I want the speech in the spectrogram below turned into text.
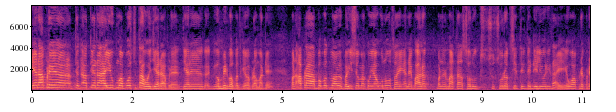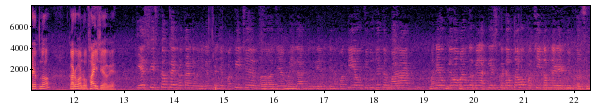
જ્યારે આપણે અત્યારે આ યુગમાં પહોંચતા હોય જ્યારે આપણે ત્યારે ગંભીર બાબત કહેવાય આપણા માટે. પણ આપણા આ બાબતમાં હવે ભવિષ્યમાં કોઈ આવું ન થાય અને બાળક પણ માતા સુરક્ષિત રીતે ડિલિવરી થાય એવો આપણે પ્રયત્ન કરવાનો થાય છે હવે. કેસ સિસ્ટમ કઈ પ્રકારની હોય છે? કેમ કે જે પતિ છે જે મહિલાની ડિલિવરી તેના પતિએ એવું કીધું છે કે મારા મને એવું કહેવામાં આવ્યું કે પહેલા કેસ કઢાવતા આવો પછી તમને એડમિટ કરશું.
